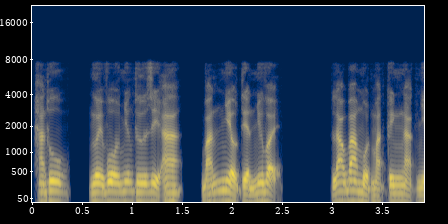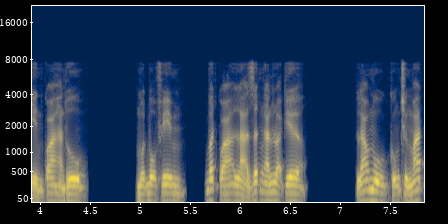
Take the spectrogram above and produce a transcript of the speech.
Hàn thu, người vô những thứ gì a? Bán nhiều tiền như vậy? Lão ba một mặt kinh ngạc nhìn qua hàn thu. Một bộ phim bất quá là rất ngắn loại kia. Lão mụ cũng trừng mắt,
